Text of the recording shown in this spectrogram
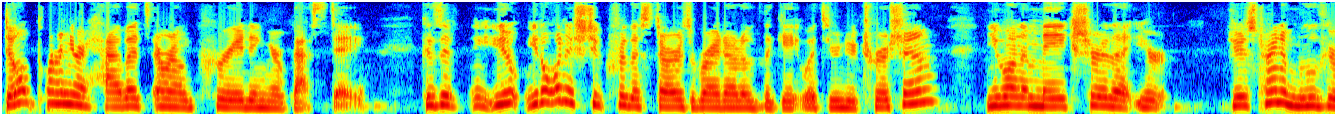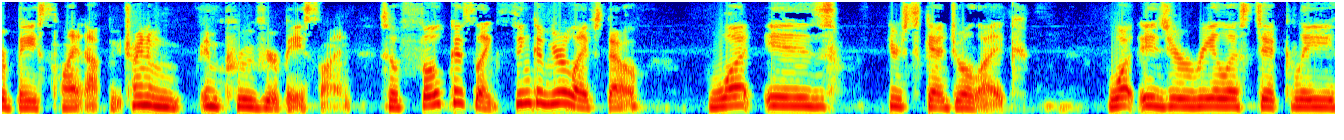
Don't plan your habits around creating your best day. Because if you you don't want to shoot for the stars right out of the gate with your nutrition, you want to make sure that you're you're just trying to move your baseline up. You're trying to improve your baseline. So focus, like think of your lifestyle. What is your schedule like? What is your realistically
